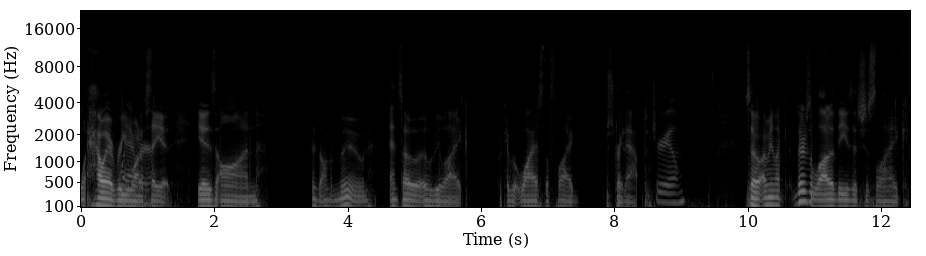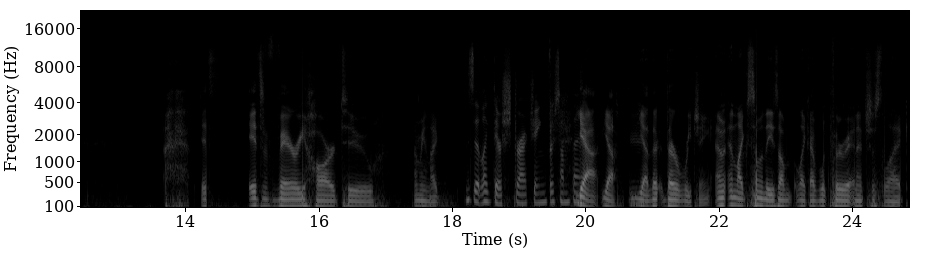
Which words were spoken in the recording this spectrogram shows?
wh- however you want to say it is on is on the moon and so it would be like okay but why is the flag straight out True. So i mean like there's a lot of these it's just like it's it's very hard to i mean like Is it like they're stretching for something? yeah yeah Mm. yeah they're they're reaching and, and like some of these i'm like i've looked through it and it's just like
